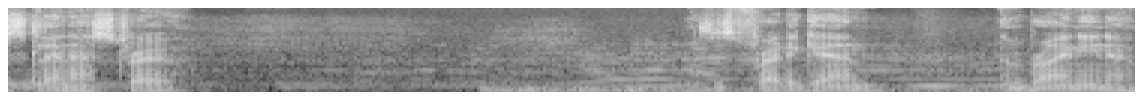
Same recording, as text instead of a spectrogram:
Was Glenn Astro. This is Fred again and Brian Eno.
